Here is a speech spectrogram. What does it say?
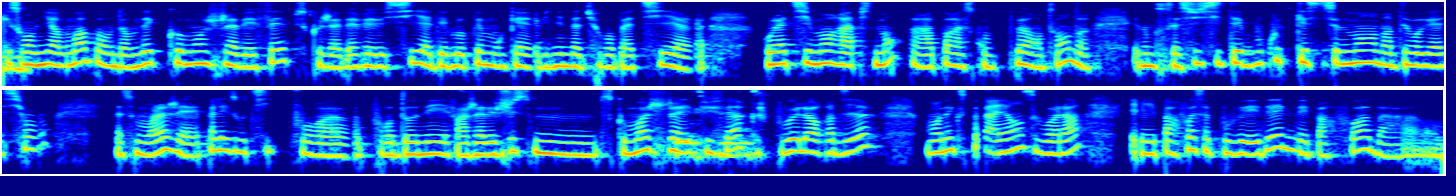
qui sont mmh. venus à moi pour me demander comment j'avais fait, puisque j'avais réussi à développer mon cabinet de naturopathie euh, relativement rapidement par rapport à ce qu'on peut entendre. Et donc, ça suscitait beaucoup de questionnements, d'interrogations à ce moment-là, j'avais pas les outils pour euh, pour donner. Enfin, j'avais juste ce que moi j'avais pu faire, que je pouvais leur dire, mon expérience, voilà. Et parfois ça pouvait aider, mais parfois, bah, on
